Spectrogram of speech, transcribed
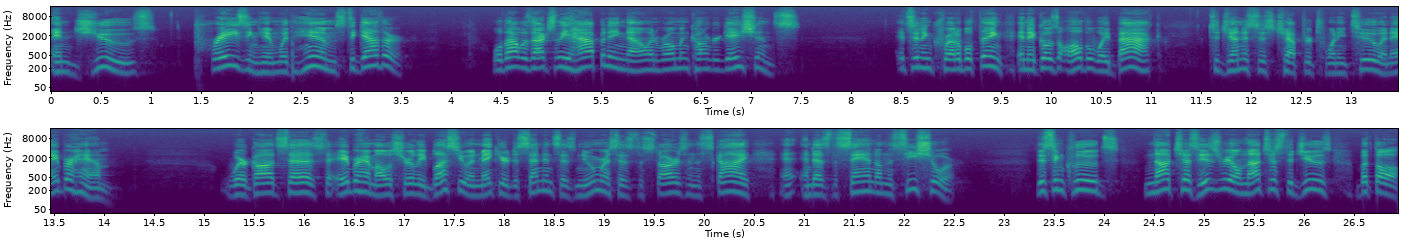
and Jews praising him with hymns together. Well, that was actually happening now in Roman congregations. It's an incredible thing. And it goes all the way back to Genesis chapter 22 and Abraham, where God says to Abraham, I will surely bless you and make your descendants as numerous as the stars in the sky and as the sand on the seashore. This includes not just Israel, not just the Jews, but the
